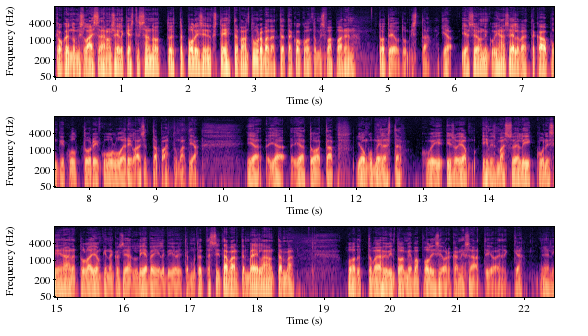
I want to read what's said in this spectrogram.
kokoontumislaissahan on selkeästi sanottu, että poliisin yksi tehtävä on turvata tätä kokoontumisvapauden toteutumista. Ja, ja se on niin kuin ihan selvää, että kaupunkikulttuuriin kuuluu erilaiset tapahtumat ja, ja, ja, ja tuota, jonkun mielestä kun isoja ihmismassoja liikkuu, niin siihen aina tulee jonkinnäköisiä lieveilmiöitä, mutta että sitä varten meillä on tämä luotettava ja hyvin toimiva poliisiorganisaatio, eli, eli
